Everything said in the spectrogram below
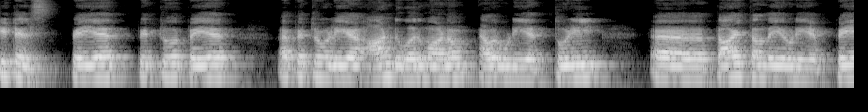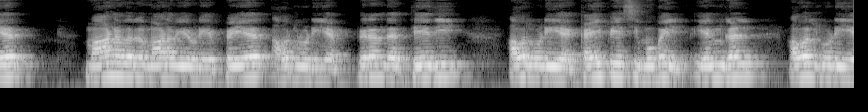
டீட்டெயில்ஸ் பெயர் பெற்றோர் பெயர் பெற்றோருடைய ஆண்டு வருமானம் அவருடைய தொழில் தாய் தந்தையருடைய பெயர் மாணவர் மாணவியருடைய பெயர் அவர்களுடைய பிறந்த தேதி அவர்களுடைய கைபேசி மொபைல் எண்கள் அவர்களுடைய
